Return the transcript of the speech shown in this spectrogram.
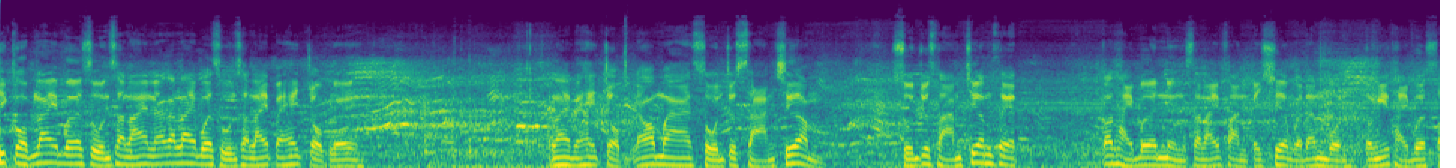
พี่กบไล่เบอร์ศูนย์สไลด์แล้วก็ไล่เบอร์ศูนย์สไลด์ไปให้จบเลย ไล่ไปให้จบแล้วก็มา 0.3 เชื่อม 0.3 เชื่อมเสร็จ ก็ถ่ายเบอร์1สไลด์ฟันไปเชื่อมกับด้านบน ตรงนี้ถ่ายเบอร์2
